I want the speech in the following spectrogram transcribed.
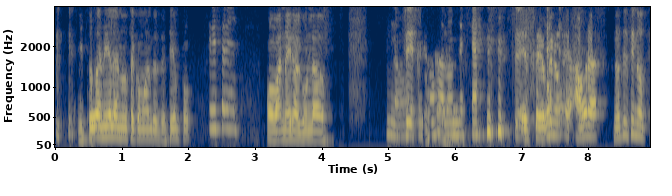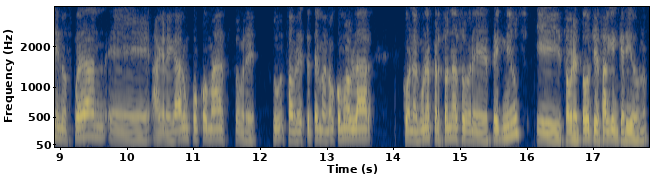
¿Y tú, Daniela, no sé cómo andes de tiempo? Sí, está bien. ¿O van a ir a algún lado? No, sí, a dónde sí. este, bueno, eh, ahora, no sé si nos, si nos puedan eh, agregar un poco más sobre, sobre este tema, ¿no? Cómo hablar con alguna persona sobre fake news y sobre todo si es alguien querido, ¿no?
